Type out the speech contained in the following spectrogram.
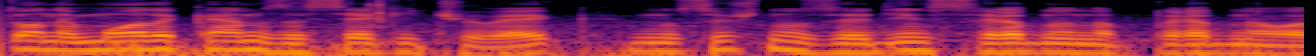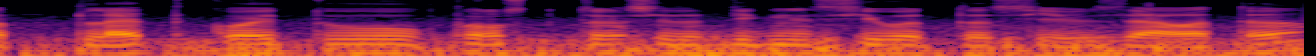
то не мога да кажем за всеки човек, но всъщност за един средно напреднал атлет, който просто търси да дигне силата си в залата.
